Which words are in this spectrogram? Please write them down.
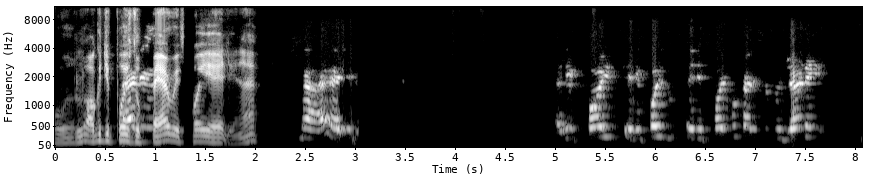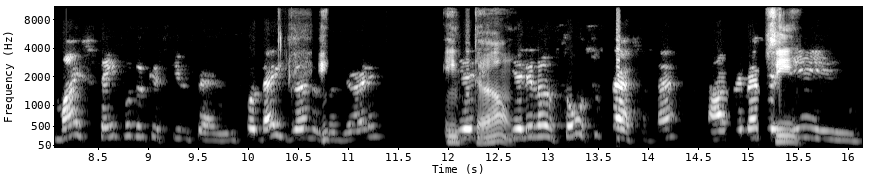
o logo depois ele, do Perry foi ele, né? Não, ele, ele, foi, ele foi, ele foi vocalista do Journey mais tempo do que o Steve Perry. Ele ficou 10 anos no Journey. Então. E ele, e ele lançou sucessos, né? A Remember Me,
